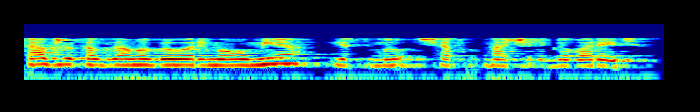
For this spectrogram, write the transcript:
также, когда мы говорим о уме, если мы сейчас начали говорить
